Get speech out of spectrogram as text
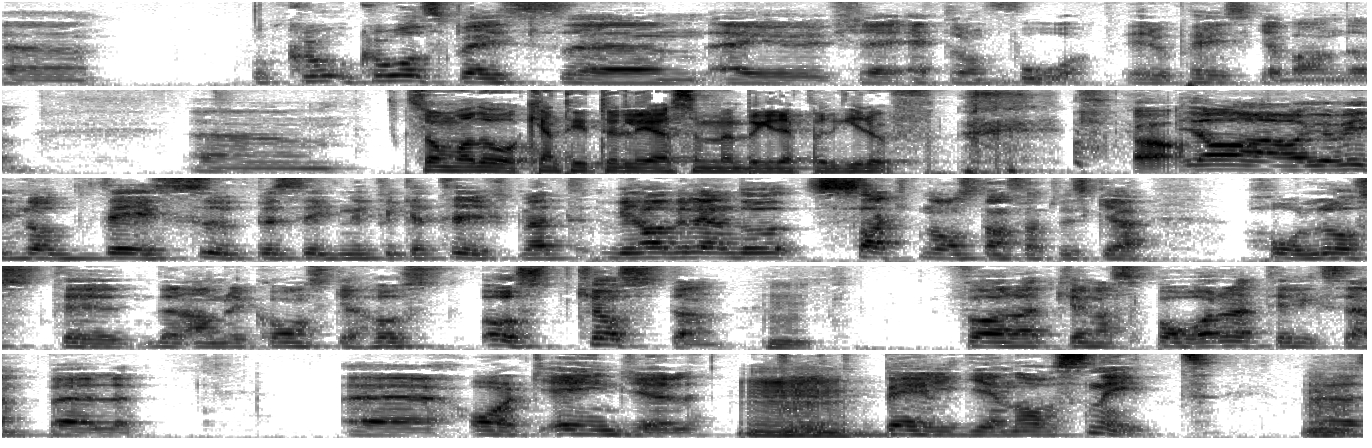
Eh, och Crawl, Crawl Space eh, är ju i och för sig ett av de få europeiska banden. Ehm, Som vad då kan titulera sig med begreppet gruff? Ja. ja, jag vet inte om det är supersignifikativt men vi har väl ändå sagt någonstans att vi ska hålla oss till den amerikanska höst, östkusten. Mm. För att kunna spara till exempel eh, Archangel till Mm. ett Belgien-avsnitt. Mm. Eh,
